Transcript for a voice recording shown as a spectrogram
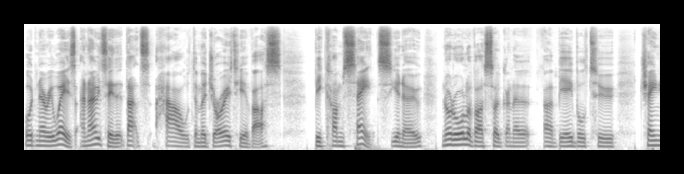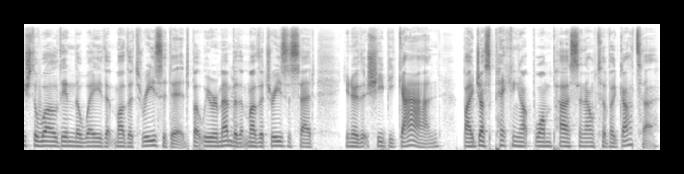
ordinary ways. And I would say that that's how the majority of us become saints you know? Not all of us are going to uh, be able to change the world in the way that mother teresa did but we remember that mother teresa said you know that she began by just picking up one person out of a gutter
